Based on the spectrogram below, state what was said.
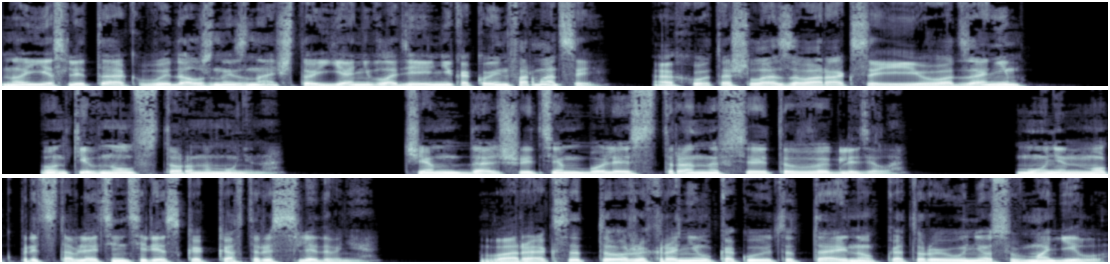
«Но если так, вы должны знать, что я не владею никакой информацией. Охота шла за Вараксой, и вот за ним». Он кивнул в сторону Мунина. Чем дальше, тем более странно все это выглядело. Мунин мог представлять интерес как автор исследования. Варакса тоже хранил какую-то тайну, которую унес в могилу.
